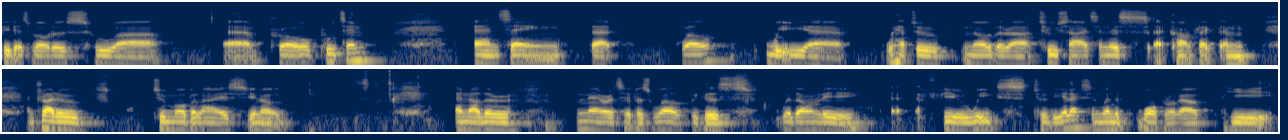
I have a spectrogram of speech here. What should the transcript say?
Fidesz voters who are um, pro Putin and saying that, well, we uh, we have to know there are two sides in this uh, conflict and and try to to mobilize, you know, another narrative as well because with only a few weeks to the election when the war broke out he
